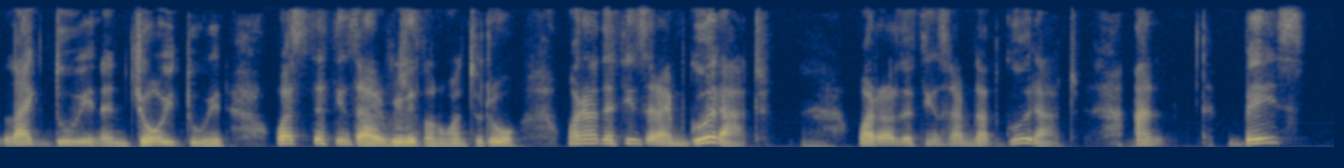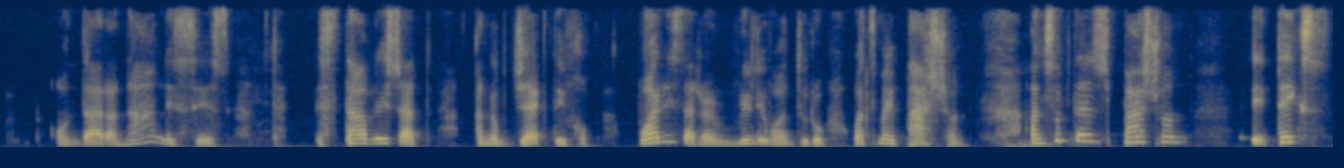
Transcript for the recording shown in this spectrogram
like doing, enjoy doing? What's the things that I really don't want to do? What are the things that I'm good at? Mm. What are the things that I'm not good at? Mm. And based on that analysis, establish at an objective of what is that I really want to do? What's my passion? And sometimes passion it takes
